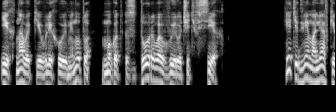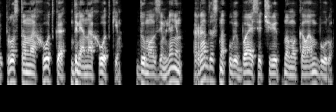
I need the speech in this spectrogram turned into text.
Их навыки в лихую минуту могут здорово выручить всех. Эти две малявки просто находка для находки, думал землянин, радостно улыбаясь очередному каламбуру.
